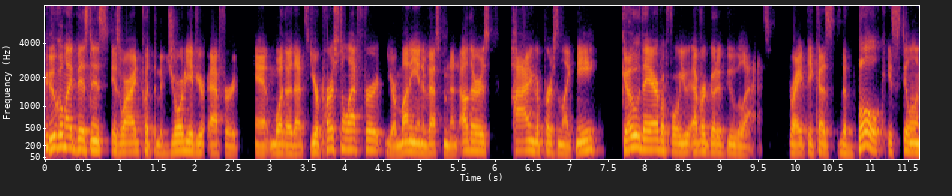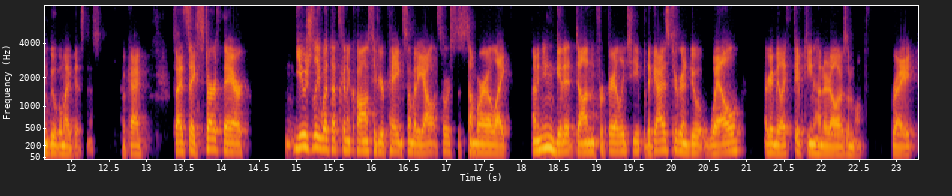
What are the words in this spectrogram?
Google My Business is where I'd put the majority of your effort, and whether that's your personal effort, your money and investment in others, hiring a person like me, go there before you ever go to Google Ads right? Because the bulk is still in Google My Business. Okay. So I'd say start there. Usually, what that's going to cost if you're paying somebody outsourced is somewhere like, I mean, you can get it done for fairly cheap, but the guys who are going to do it well are going to be like $1,500 a month, right?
